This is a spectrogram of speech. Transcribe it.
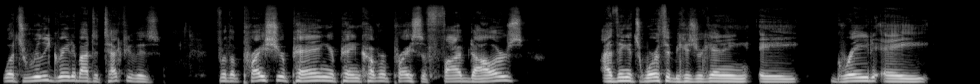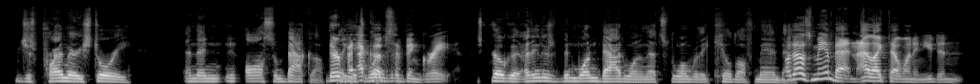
what's really great about Detective is for the price you're paying, you're paying cover price of five dollars. I think it's worth it because you're getting a grade A, just primary story and then an awesome backup. Their Like, it's one of backups the- have been great. so good. I think there's been one bad one, and that's the one where they killed off Man Bat. Oh, that was Man Bat, and I like that one, and you didn't.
